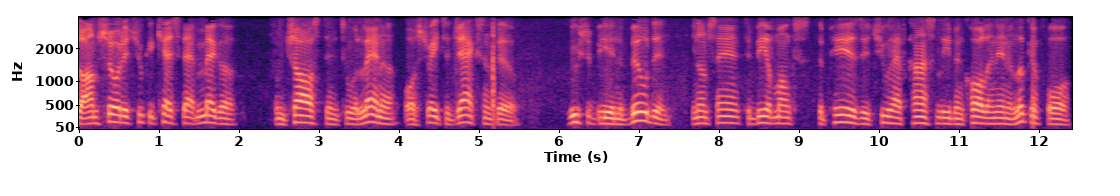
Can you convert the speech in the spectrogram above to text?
So I'm sure that you could catch that mega from Charleston to Atlanta or straight to Jacksonville. You should be in the building, you know what I'm saying, to be amongst the peers that you have constantly been calling in and looking for.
